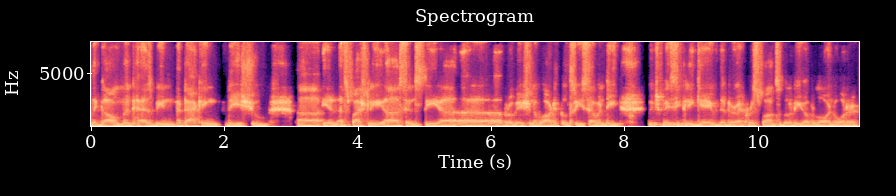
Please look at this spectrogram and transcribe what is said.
the government has been attacking the issue, in especially since the abrogation of Article 370, which basically gave the direct responsibility of law and order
